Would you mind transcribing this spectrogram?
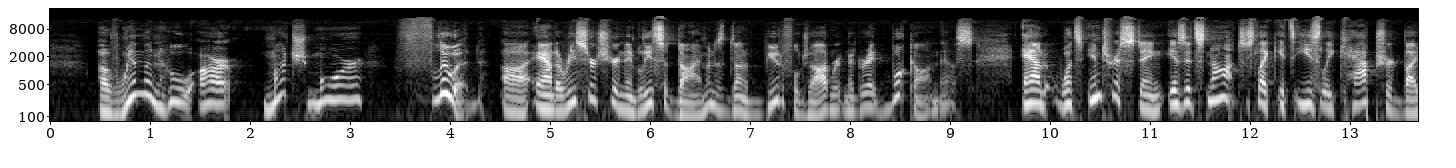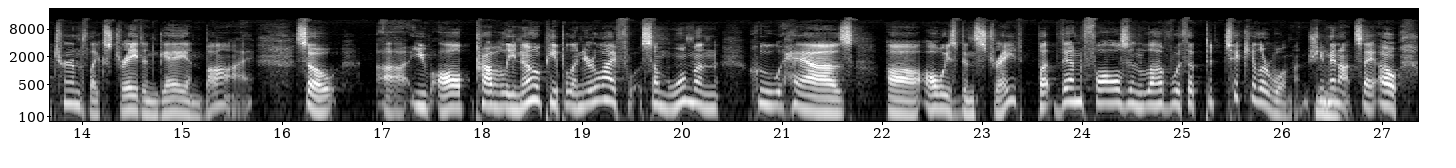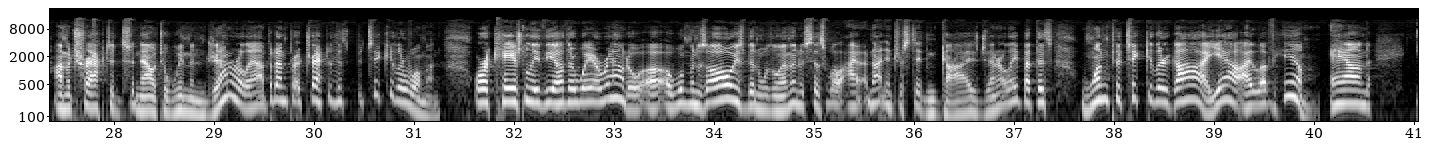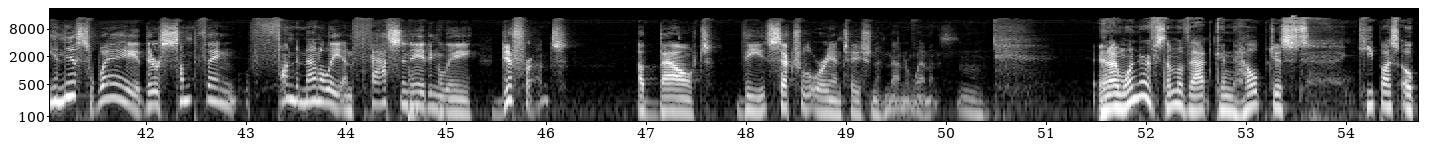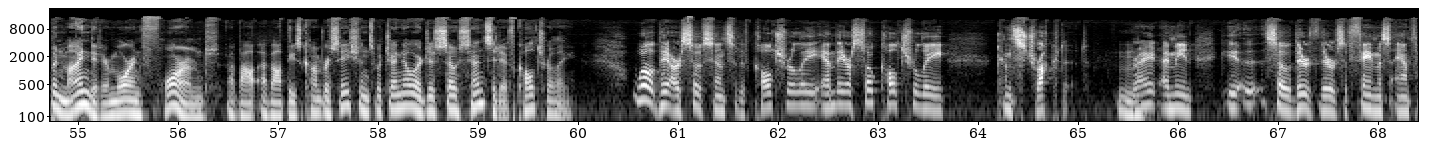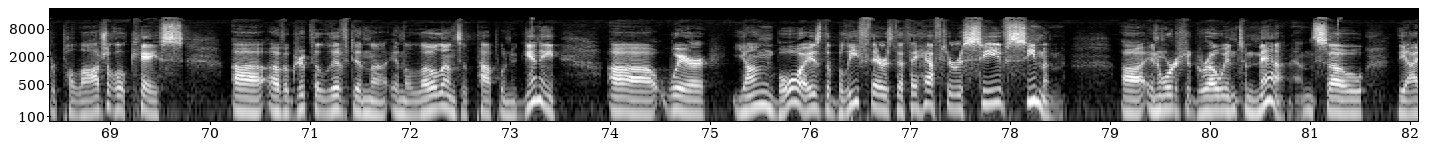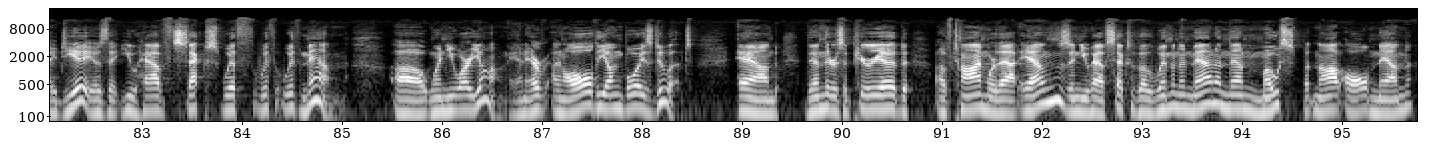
of women who are much more fluid. Uh, and a researcher named Lisa Diamond has done a beautiful job, written a great book on this. And what's interesting is it's not just like it's easily captured by terms like straight and gay and bi. So uh, you all probably know people in your life, some woman who has uh, always been straight, but then falls in love with a particular woman. She mm. may hmm. not say, "Oh, I'm attracted to now to women generally, but I'm attracted to this particular woman." Or occasionally the other way around. A, a woman has always been with women who says, "Well, I'm not interested in guys generally, but this one particular guy, yeah, I love him." And in this way, there's something fundamentally and fascinatingly different about the sexual orientation of men and women. Mm. And I wonder if some of that can help just keep us open-minded or more informed about about these conversations which I know are just so sensitive culturally. Well, they are so sensitive culturally and they are so culturally constructed, hmm. right? I mean, so there's there's a famous anthropological case uh, of a group that lived in the in the lowlands of Papua New Guinea, uh, where young boys, the belief there is that they have to receive semen uh, in order to grow into men. And so the idea is that you have sex with, with, with men uh, when you are young, and, every, and all the young boys do it. And then there's a period of time where that ends, and you have sex with both women and men, and then most, but not all men,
